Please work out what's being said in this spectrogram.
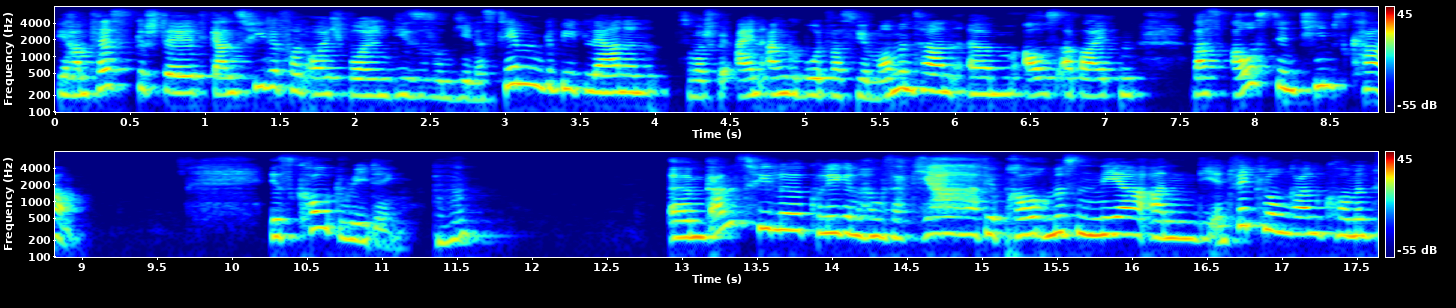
wir haben festgestellt, ganz viele von euch wollen dieses und jenes Themengebiet lernen. Zum Beispiel ein Angebot, was wir momentan ähm, ausarbeiten, was aus den Teams kam, ist Code Reading. Mhm. Ähm, ganz viele Kolleginnen haben gesagt, ja, wir brauchen, müssen näher an die Entwicklung rankommen,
